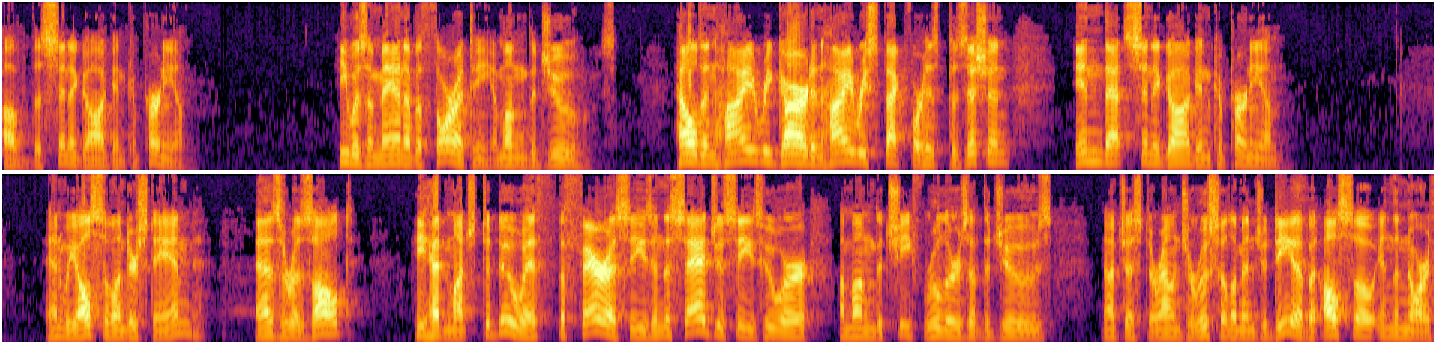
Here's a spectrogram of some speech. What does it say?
of the synagogue in Capernaum. He was a man of authority among the Jews, held in high regard and high respect for his position in that synagogue in Capernaum. And we also understand, as a result, he had much to do with the Pharisees and the Sadducees, who were among the chief rulers of the Jews, not just around Jerusalem and Judea, but also in the north,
